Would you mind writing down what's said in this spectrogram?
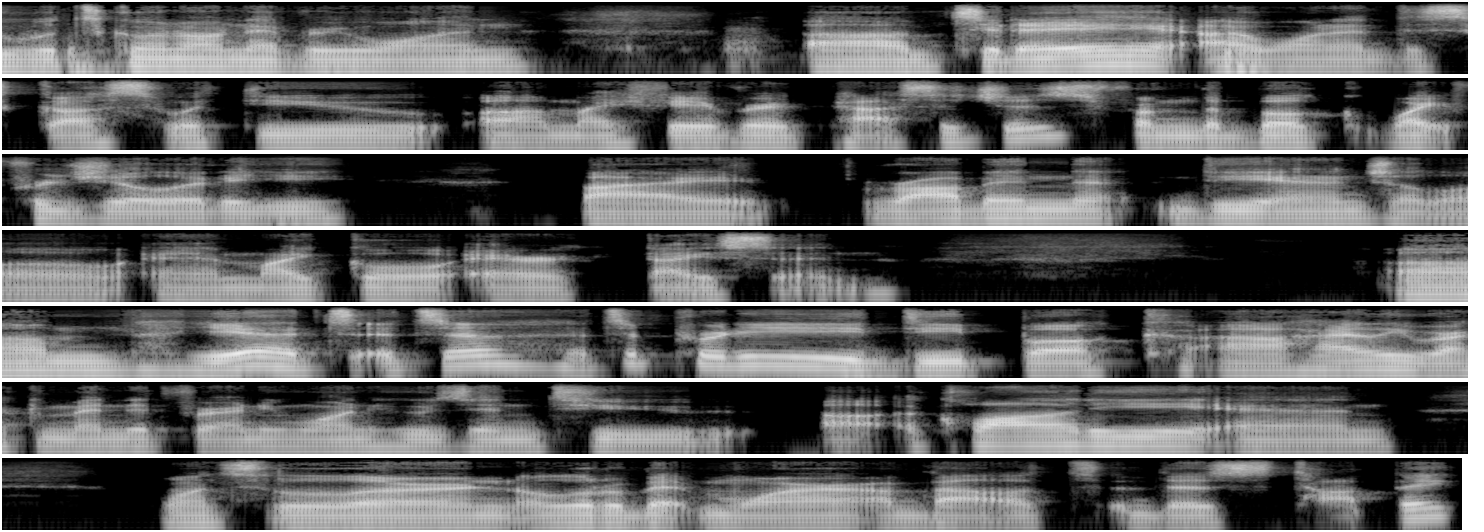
what's going on, everyone? Um, today, I want to discuss with you uh, my favorite passages from the book White Fragility by Robin DiAngelo and Michael Eric Dyson. Um, yeah, it's it's a it's a pretty deep book. Uh, highly recommended for anyone who's into uh, equality and wants to learn a little bit more about this topic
